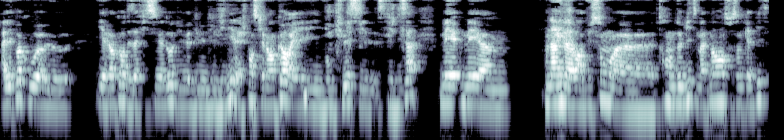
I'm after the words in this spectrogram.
à l'époque où il y avait encore des aficionados du, du, du vinyle. Et je pense qu'il y en a encore et ils vont me tuer si, si je dis ça. Mais mais on arrive à avoir du son 32 bits maintenant, 64 bits.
